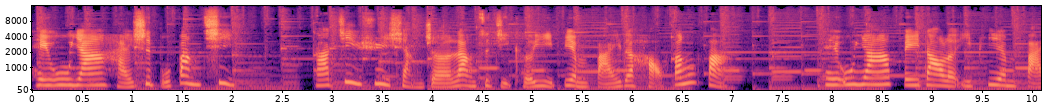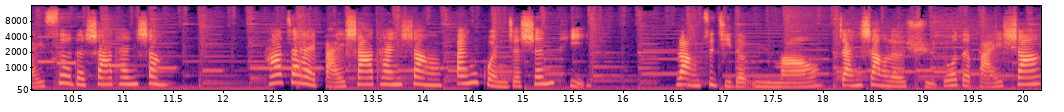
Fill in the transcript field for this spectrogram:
黑乌鸦还是不放弃，它继续想着让自己可以变白的好方法。黑乌鸦飞到了一片白色的沙滩上，它在白沙滩上翻滚着身体。让自己的羽毛沾上了许多的白沙。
